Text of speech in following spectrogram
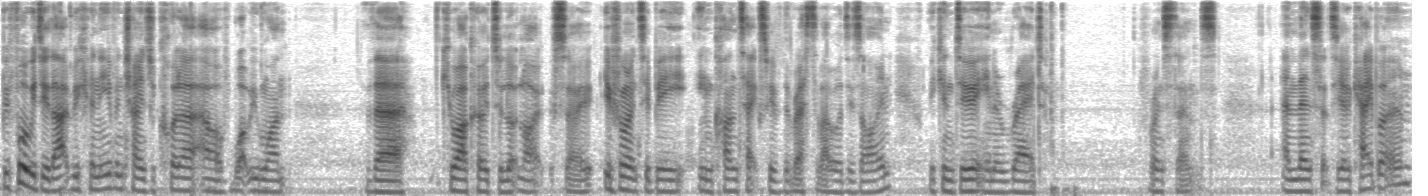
Before we do that, we can even change the colour of what we want the QR code to look like. So if we want to be in context with the rest of our design, we can do it in a red, for instance, and then select the OK button.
